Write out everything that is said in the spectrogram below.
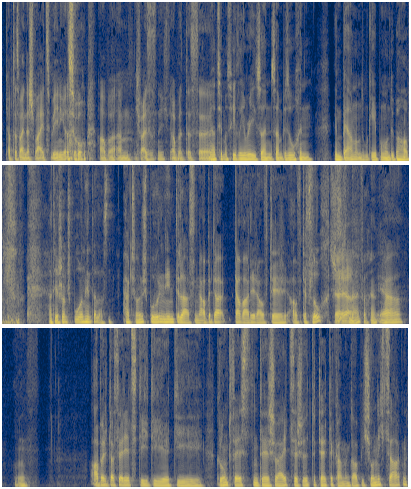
Ich glaube, das war in der Schweiz weniger so, aber ähm, ich weiß es nicht. Aber das, äh ja, Timothy Leary, sein, sein Besuch in, in Bern und Umgebung und überhaupt, hat ja schon Spuren hinterlassen hat schon Spuren hinterlassen, aber da, da war er auf der, auf der Flucht. Ja, ja. einfach, ja. ja. Aber dass er jetzt die, die, die Grundfesten der Schweiz erschüttert hätte, kann man, glaube ich, schon nicht sagen.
